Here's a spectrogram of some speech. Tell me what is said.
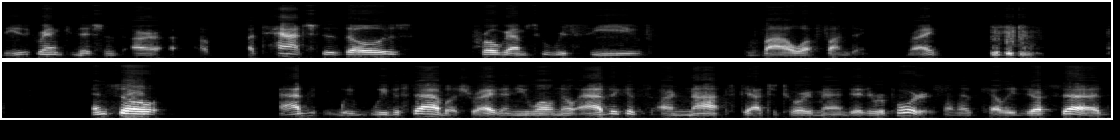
these grant conditions are uh, attached to those programs who receive VAWA funding, right? and so we, we've established, right, and you all know advocates are not statutory mandated reporters. And as Kelly just said,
